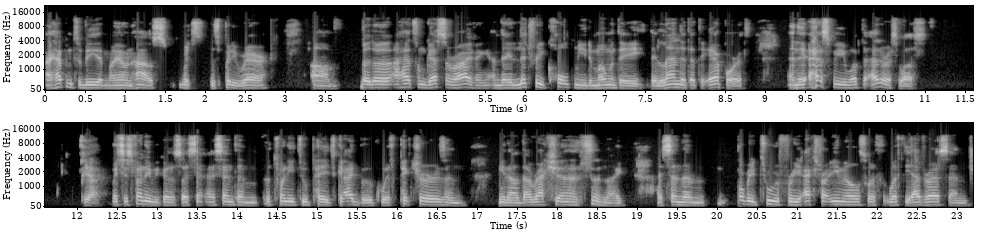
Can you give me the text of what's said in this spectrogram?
I happened to be at my own house, which is pretty rare. Um, but uh, I had some guests arriving, and they literally called me the moment they, they landed at the airport, and they asked me what the address was. Yeah, which is funny because I sent I sent them a 22 page guidebook with pictures and you know directions and like I send them probably two or three extra emails with with the address and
